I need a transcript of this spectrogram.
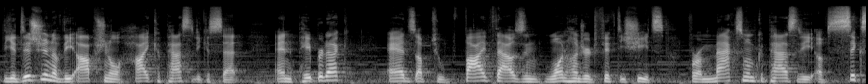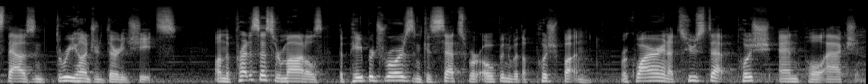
The addition of the optional high capacity cassette and paper deck adds up to 5,150 sheets for a maximum capacity of 6,330 sheets. On the predecessor models, the paper drawers and cassettes were opened with a push button, requiring a two-step push and pull action.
